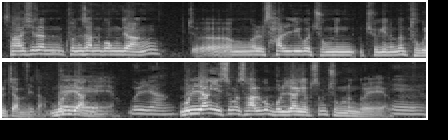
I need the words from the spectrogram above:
사실은 군산 공장 을 살리고 죽는, 죽이는 건 두 글자입니다. 물량이에요. 네, 물량. 물량이 있으면 살고 물량이 없으면 죽는 거예요. 네.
